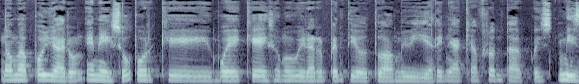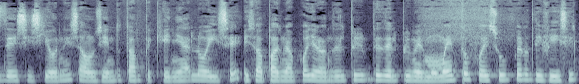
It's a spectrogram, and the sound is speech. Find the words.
no me apoyaron en eso porque puede que eso me hubiera arrepentido toda mi vida. Tenía que afrontar pues mis decisiones, aún siendo tan pequeña lo hice. Mis papás me apoyaron desde el, desde el primer momento, fue súper difícil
